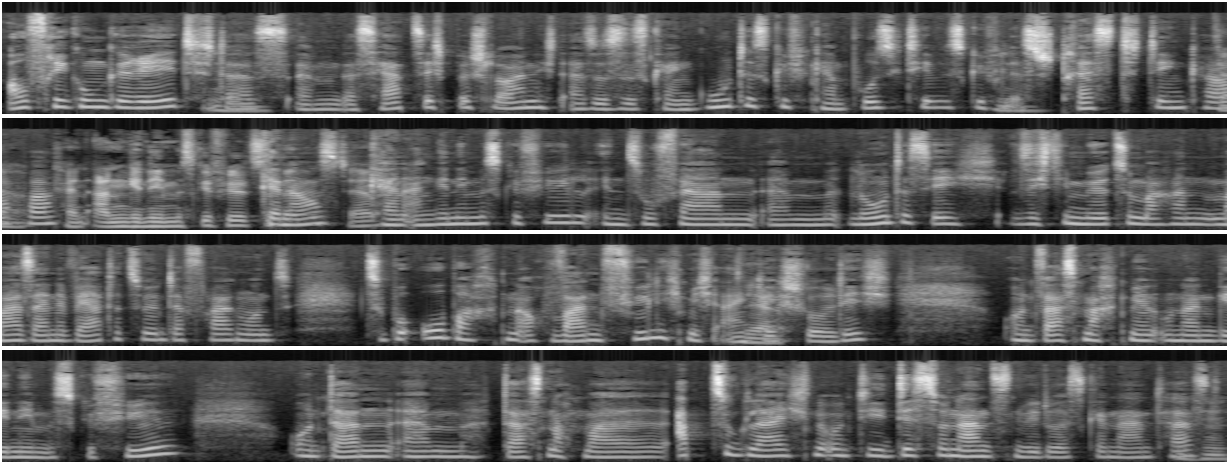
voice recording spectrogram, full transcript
Aufregung gerät, mhm. dass ähm, das Herz sich beschleunigt. Also es ist kein gutes Gefühl, kein positives Gefühl. Mhm. Es stresst den Körper. Ja, kein angenehmes Gefühl zumindest. Genau, ja. kein angenehmes Gefühl. Insofern ähm, lohnt es sich, sich die Mühe zu machen, mal seine Werte zu hinterfragen und zu beobachten, auch wann fühle ich mich eigentlich ja. schuldig und was macht mir ein unangenehmes Gefühl und dann ähm, das nochmal abzugleichen und die Dissonanzen, wie du es genannt hast, mhm.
